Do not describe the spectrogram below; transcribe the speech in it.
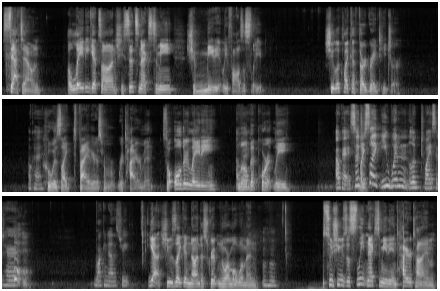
sat down. A lady gets on. She sits next to me. She immediately falls asleep. She looked like a third grade teacher Okay. who was like five years from retirement. So older lady, a little bit portly. Okay. So just like you wouldn't look twice at her walking down the street. Yeah, she was like a nondescript normal woman. Mm-hmm. So she was asleep next to me the entire time.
